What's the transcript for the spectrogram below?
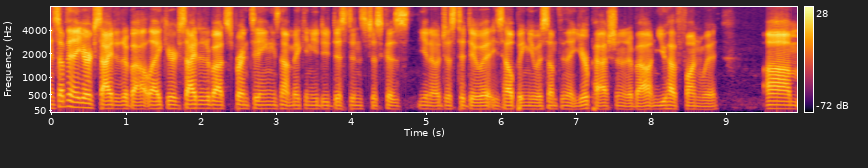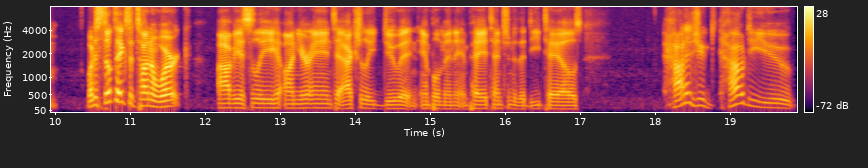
and something that you're excited about. Like you're excited about sprinting. He's not making you do distance just because you know just to do it. He's helping you with something that you're passionate about and you have fun with. Um, but it still takes a ton of work obviously on your end to actually do it and implement it and pay attention to the details. How did you how do you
